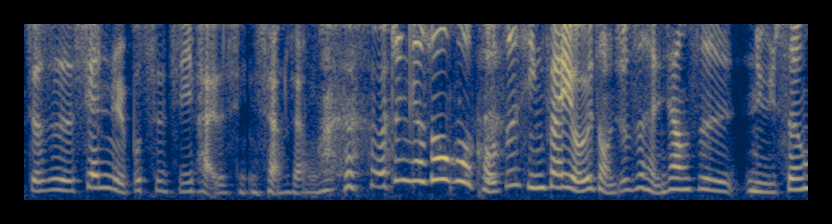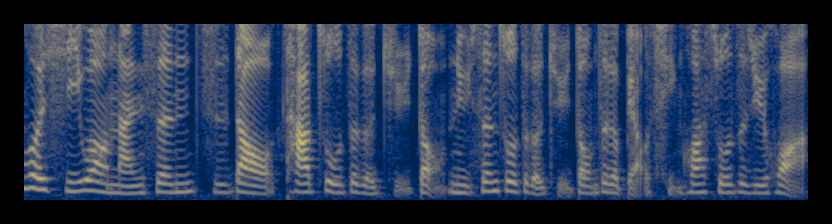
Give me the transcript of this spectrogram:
就是仙女不吃鸡排的形象，这样吗？就应该说，或口是心非，有一种就是很像是女生会希望男生知道她做这个举动，女生做这个举动，这个表情或说这句话，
